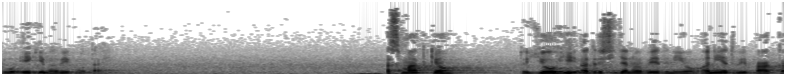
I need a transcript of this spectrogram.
कि वो एक ही भविक होता है। अस्मात क्यों? तो यो ही अदृश्य जन्म वेदनीय अनियत विपाक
